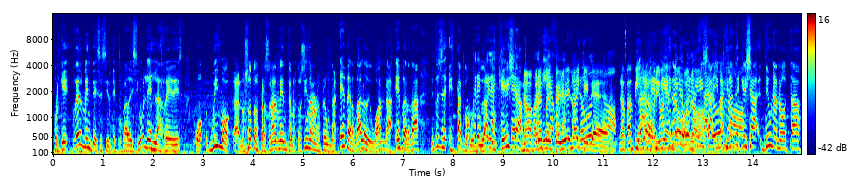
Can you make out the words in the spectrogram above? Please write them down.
Porque realmente se siente juzgada. Y si vos lees las redes, o mismo a nosotros personalmente, a nuestros síndromes nos preguntan, ¿es verdad lo de Wanda? ¿Es verdad? Entonces está como ¿Vos en duda. que la y que gente ella. No, pero es preferible- no hay que No. No, Pampi, Claro, pero imagínate, que ella, imagínate que ella dé una nota,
